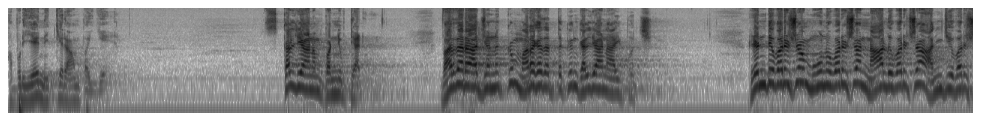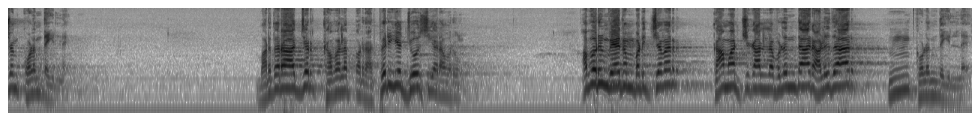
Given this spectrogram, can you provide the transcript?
அப்படியே நிற்கிறான் பையன். கல்யாணம் பண்ணிவிட்டார். வரதராஜனுக்கும் மரகதத்துக்கும் கல்யாணம் ஆகிப்போச்சு ரெண்டு வருஷம் மூணு வருஷம் நாலு வருஷம் அஞ்சு வருஷம் குழந்தை இல்லை. வரதராஜர் கவலைப்படுறார். பெரிய ஜோசியர் அவரும். அவரும் வேதம் படித்தவர். காமாட்சி காலில் விழுந்தார் அழுதார். குழந்தை இல்லை.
